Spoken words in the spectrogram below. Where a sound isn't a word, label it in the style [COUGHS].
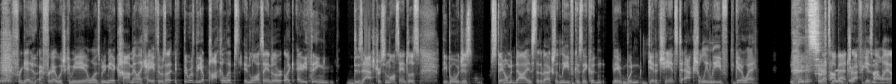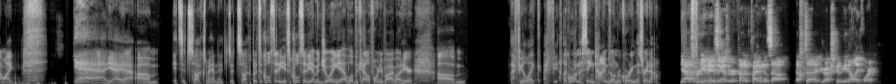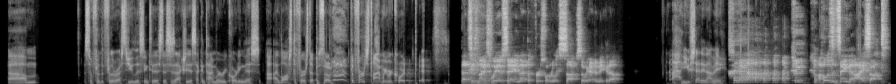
forget who, I forget which comedian it was, but he made a comment like, "Hey, if there was a if there was the apocalypse in Los Angeles, or like anything disastrous in Los Angeles, people would just stay home and die instead of actually leave because they couldn't they wouldn't get a chance to actually leave to get away." [LAUGHS] so That's how bad traffic is in LA, and I'm like, yeah, yeah, yeah. Um, it's it sucks, man. It it sucks, but it's a cool city. It's a cool city. I'm enjoying it. I love the California vibe out here. Um, I feel like I feel like we're on the same time zone recording this right now. Yeah, it's pretty amazing. As we were kind of planning this out, that uh, you're actually going to be in LA for it. Um, so for the, for the rest of you listening to this, this is actually the second time we're recording this. Uh, I lost the first episode [LAUGHS] the first time we recorded this. That's his nice way of saying that the first one really sucked, so we had to make it up. [SIGHS] You said it, not me. [LAUGHS] I wasn't saying that I sucked.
